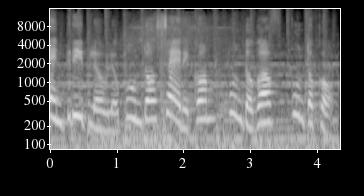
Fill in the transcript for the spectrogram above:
en www.cerecom.gov.co.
